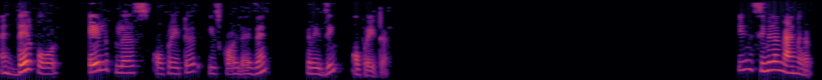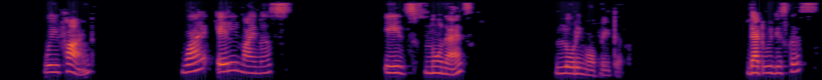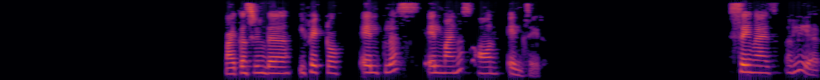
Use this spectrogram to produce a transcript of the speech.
And therefore, L plus operator is called as an raising operator. In similar manner, we find why L minus is known as lowering operator that we discuss by considering the effect of L plus L minus on Lz. Same as earlier,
